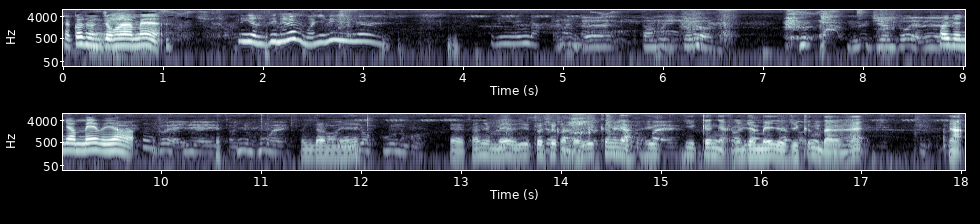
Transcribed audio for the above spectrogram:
Chả có trồng trồng à mẹ. Ni yang sini lah banyak ni lah. Thôi cho cho mẹ bây giờ nên cho mẹ ờ tháng cho mẹ là cho sẽ cần tới cân nhạc hay như cân nhạc nên cho mẹ giờ chỉ cân đá dạ ah,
